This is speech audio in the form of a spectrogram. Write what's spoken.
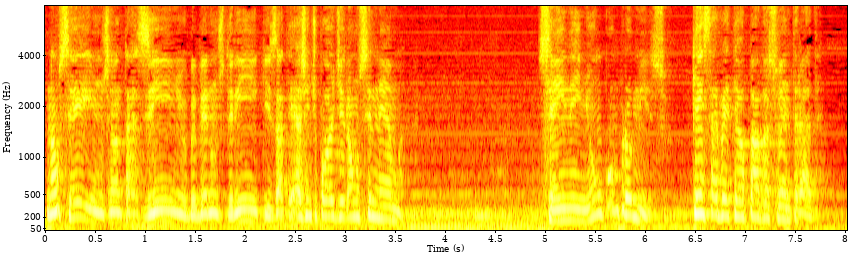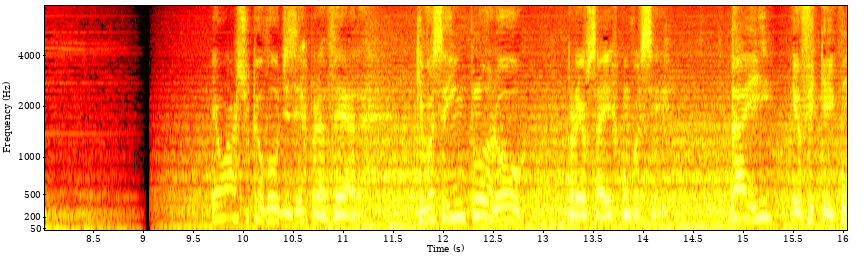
Não sei, um jantarzinho, beber uns drinks, até a gente pode ir a um cinema. Sem nenhum compromisso. Quem sabe até eu pago a sua entrada. Eu acho que eu vou dizer pra Vera que você implorou pra eu sair com você. Daí eu fiquei com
